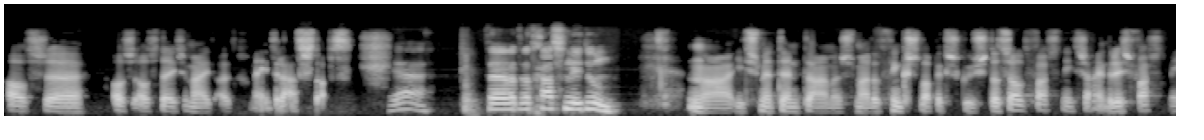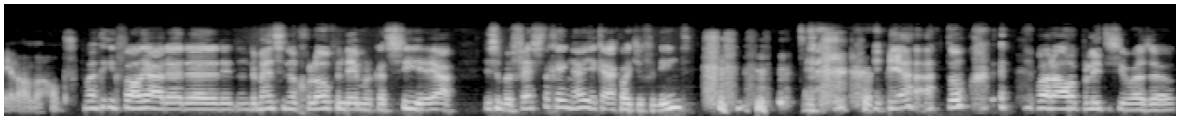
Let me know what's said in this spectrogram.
als, eh, als, als deze meid uit de gemeenteraad stapt. ja. Wat, eh, wat, wat gaat ze nu doen? Nou, iets met tentamens, maar dat vind ik een slap excuus. Dat zal het vast niet zijn. Er is vast meer aan de hand. Maar in ieder geval, ja, de, de, de, de mensen die nog geloven in democratie, eh, ja, is een bevestiging, hè? je krijgt wat je verdient. ja, toch? Waren alle politici maar zo.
